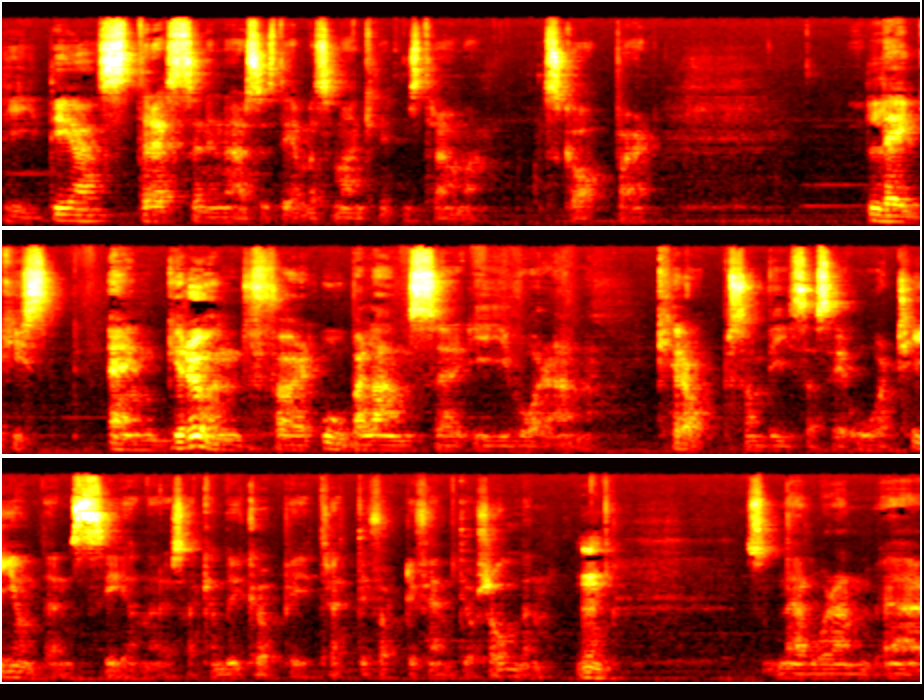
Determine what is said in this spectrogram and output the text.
tidiga stressen i nervsystemet som anknytningstrauma skapar lägger en grund för obalanser i våran kropp som visar sig årtionden senare. Så här kan dyka upp i 30, 40, 50 års åldern. Mm. När vår eh,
